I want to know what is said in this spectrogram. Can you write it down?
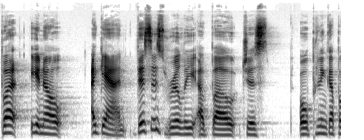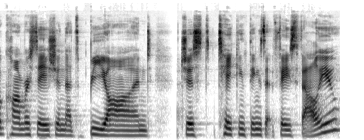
But you know, again, this is really about just opening up a conversation that's beyond just taking things at face value.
